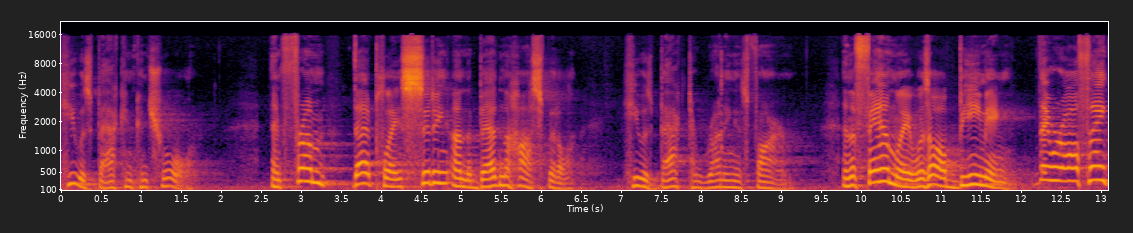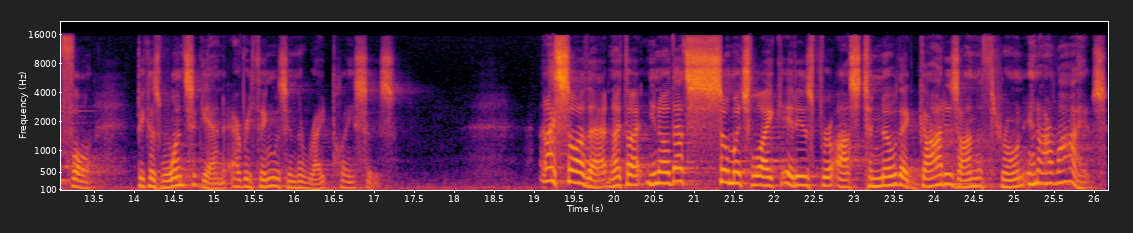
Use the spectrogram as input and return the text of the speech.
he was back in control. And from that place, sitting on the bed in the hospital, he was back to running his farm. And the family was all beaming. They were all thankful because once again, everything was in the right places. And I saw that and I thought, you know, that's so much like it is for us to know that God is on the throne in our lives.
